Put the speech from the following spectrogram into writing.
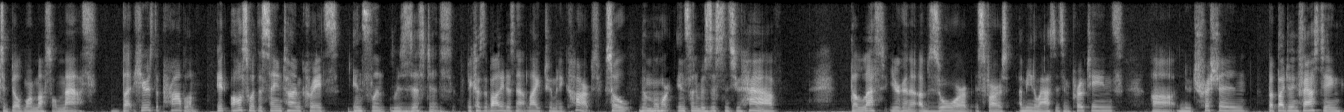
to build more muscle mass. But here's the problem it also at the same time creates insulin resistance because the body does not like too many carbs. So the more insulin resistance you have, the less you're going to absorb as far as amino acids and proteins, uh, nutrition. But by doing fasting,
